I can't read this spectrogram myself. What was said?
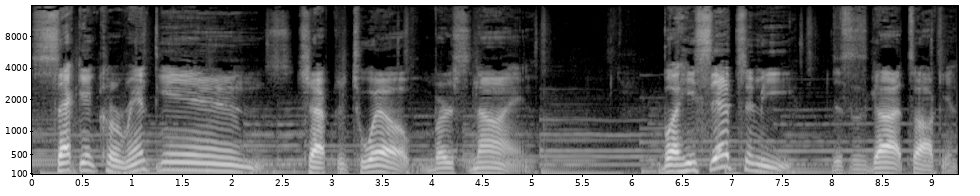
Second Corinthians chapter 12 verse 9. But he said to me, this is God talking,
